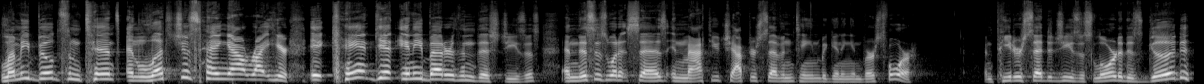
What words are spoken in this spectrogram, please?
Let me build some tents and let's just hang out right here. It can't get any better than this, Jesus. And this is what it says in Matthew chapter 17, beginning in verse 4. And Peter said to Jesus, Lord, it is good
